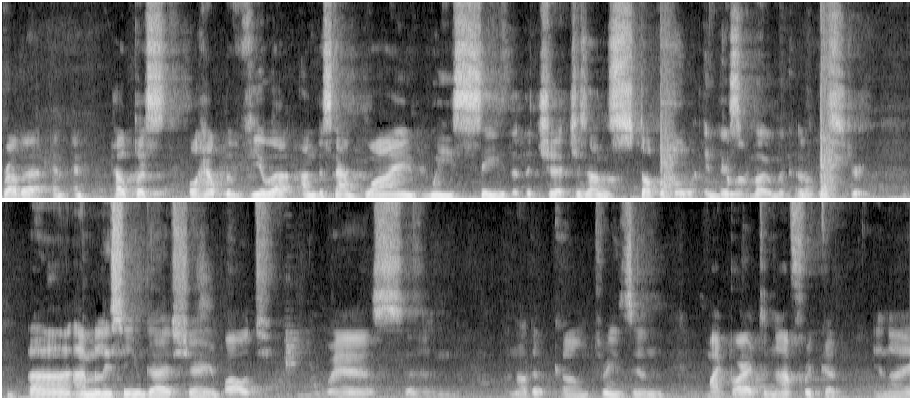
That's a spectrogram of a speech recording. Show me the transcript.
brother, and, and help us or help the viewer understand why we see that the church is unstoppable in this moment of history. Uh, I'm listening you guys sharing about US and, and other countries and my part in Africa, and I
